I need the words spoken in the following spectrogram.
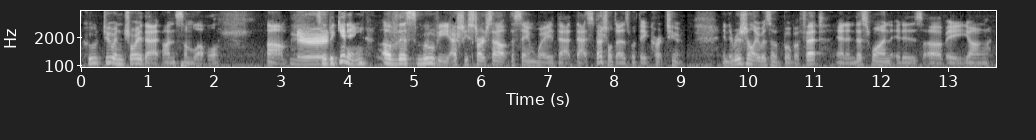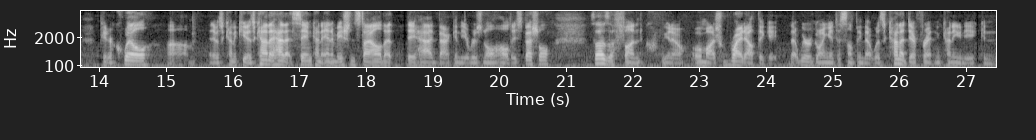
who do enjoy that on some level. Um, so the beginning of this movie actually starts out the same way that that special does with a cartoon. In the original, it was of Boba Fett, and in this one, it is of a young Peter Quill. Um, and it was kind of cute. It's kind of had that same kind of animation style that they had back in the original holiday special. So that was a fun, you know, homage right out the gate. That we were going into something that was kind of different and kind of unique and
